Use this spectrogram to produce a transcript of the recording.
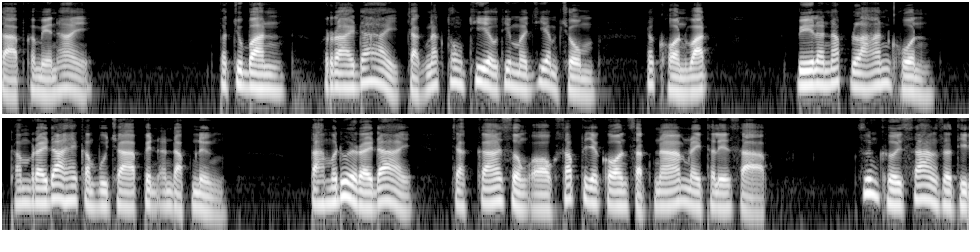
สาบเขมรให้ ปัจจุบันรายได้จากนักท่องเที่ยวที่มาเยี่ยมชม นครวัดปีละนับล้านคนทำรายได้ให้กัมพูชาเป็นอันดับหนึ่ง ตามมาด้วยรายได้จากการส่งออกทรัพยากรสัตว์น้ำในทะเลสาบ ซึ่งเคยสร้างสถิ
